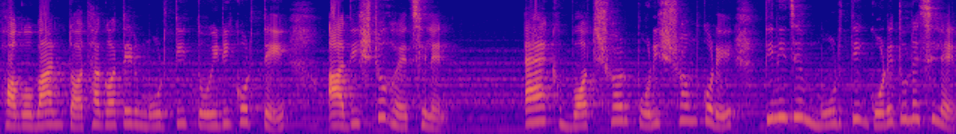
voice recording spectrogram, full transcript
ভগবান তথাগতের মূর্তি তৈরি করতে আদিষ্ট হয়েছিলেন। এক বৎসর পরিশ্রম করে তিনি যে মূর্তি গড়ে তুলেছিলেন,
